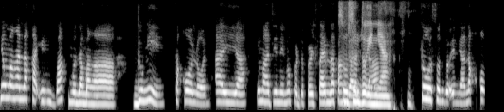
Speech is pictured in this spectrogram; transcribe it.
yung mga naka-imbak mo na mga dumi sa colon ay uh, imagine mo for the first time natanggal Susunduin siya. niya. Susunduin niya. Nako,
